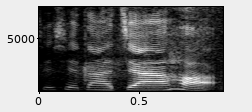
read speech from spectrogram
谢谢大家哈。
